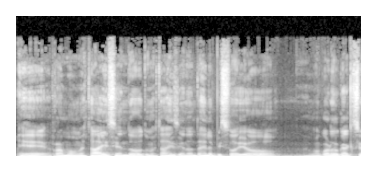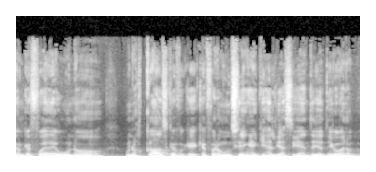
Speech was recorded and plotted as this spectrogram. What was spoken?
Eh, Ramón me estaba diciendo, tú me estabas diciendo antes del episodio, no me acuerdo qué acción que fue de uno, unos calls que, que, que fueron un 100x al día siguiente. Yo te digo, bueno,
